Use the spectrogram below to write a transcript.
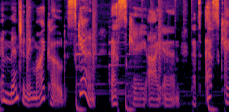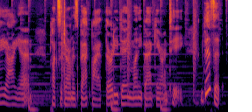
and mentioning my code SKIN, S K I N. That's S K I N. Plexaderm is backed by a 30 day money back guarantee. Visit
